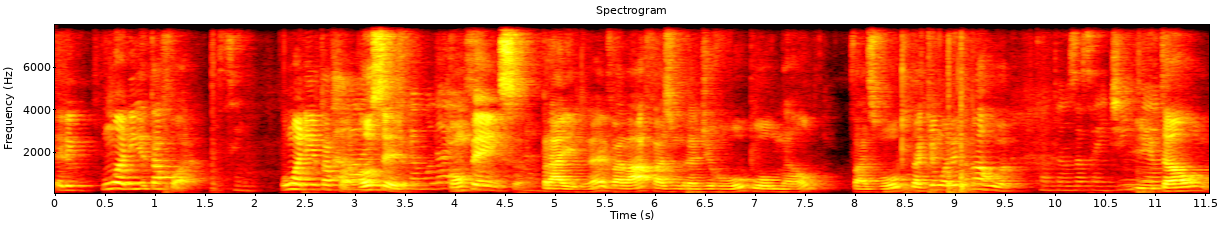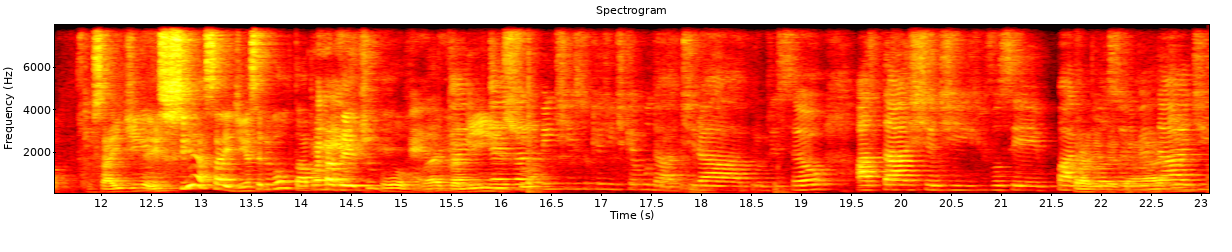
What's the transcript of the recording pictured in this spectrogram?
ele um aninho ele tá fora. Sim. Um aninho tá fora. Ah, Ou a gente seja, compensa pra ele, né? Vai lá, faz um grande roubo ou não, faz roubo, daqui a um ano ele tá na rua. Contando a saidinha. Então, com saidinha. Isso se a saidinha, se ele voltar pra É. cadeia de novo, É. né? Pra é, mim, é isso. exatamente isso que a gente quer mudar. Tirar a progressão, a taxa de que você paga Pra pela sua liberdade.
